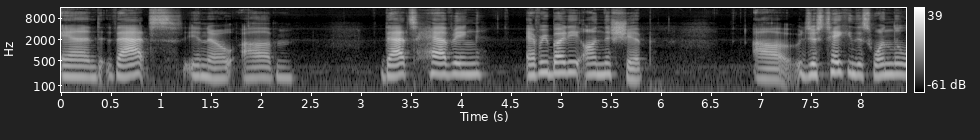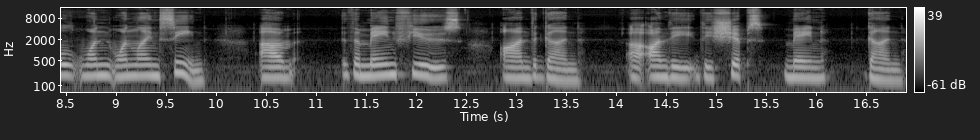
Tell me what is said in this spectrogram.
And that's, you know, um, that's having everybody on the ship uh, just taking this one little one one line scene, um, the main fuse on the gun, uh, on the the ship's main gun,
